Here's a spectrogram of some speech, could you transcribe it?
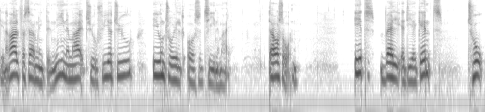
Generalforsamling den 9. maj 2024, eventuelt også 10. maj. Dagsorden. 1. Valg af dirigent. 2.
